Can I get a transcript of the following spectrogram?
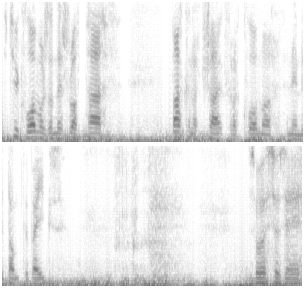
it's two kilometres on this rough path back on a track for a kilometre and then we dump the bikes. So this is uh,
